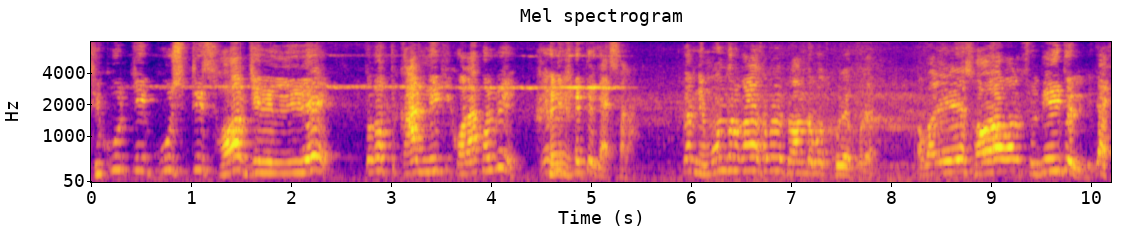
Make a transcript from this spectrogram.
ঠিকুটি কুষ্টি সব জেনে নিলি রে। তোমার কাঠ নিয়ে কি কলা করবি? এমনি খেতে যাস শালা। তোর নিমন্ত্রণ করার সময় দণ্ডবোধ করে করে আবার এ সব শুধিয়েই তো নিবি যাস।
